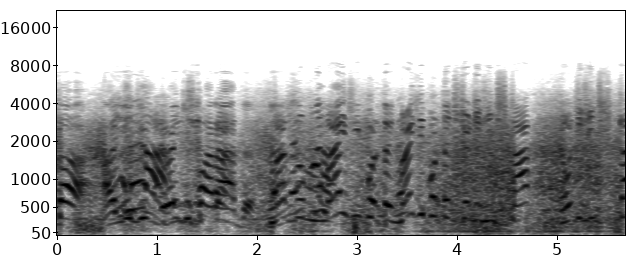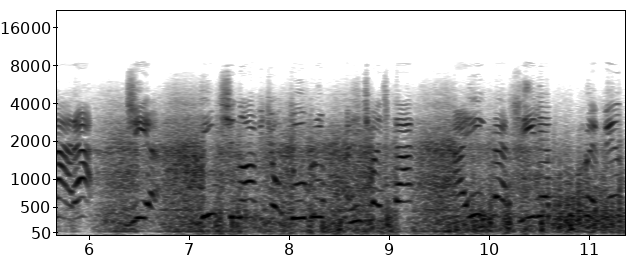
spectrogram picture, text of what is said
tá ali de Ah, a grande gente parada. Mas o mais importante, mais importante de onde a gente está, é onde a gente estará dia 29 de outubro. A gente vai estar aí em Brasília pro evento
